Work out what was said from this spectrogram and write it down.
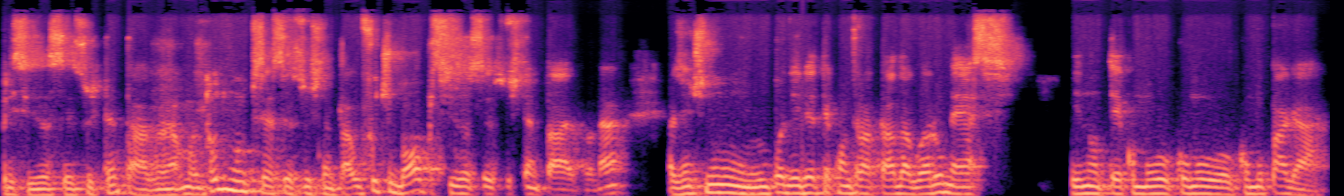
Precisa ser sustentável, né? Todo mundo precisa ser sustentável. O futebol precisa ser sustentável, né? A gente não, não poderia ter contratado agora o Messi e não ter como, como, como pagar.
